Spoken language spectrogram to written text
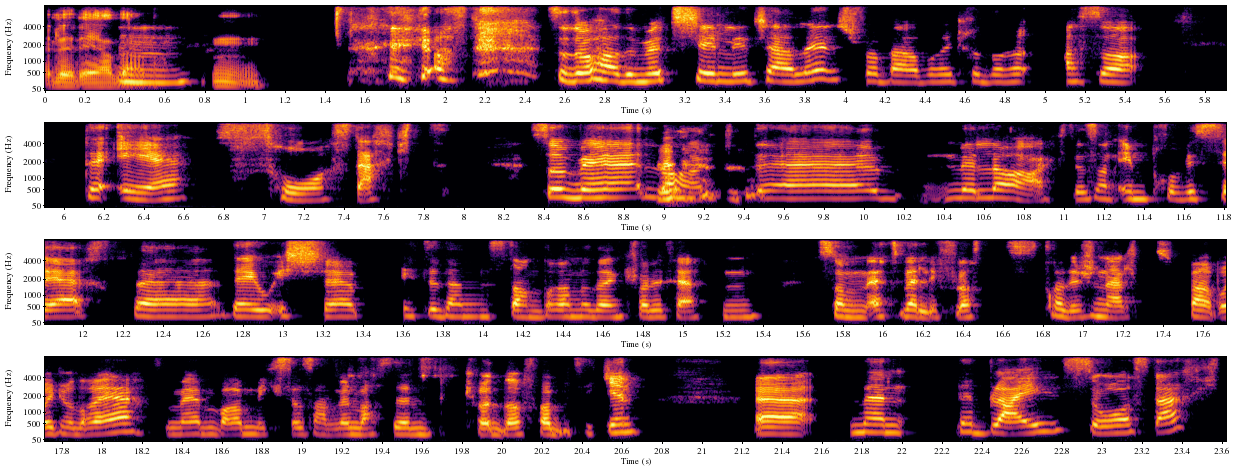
Eller er det. Mm. Mm. ja, så da hadde vi et chili challenge for berberekryddere. Altså, det er så sterkt. Så vi lagde, vi lagde sånn improvisert Det er jo ikke etter den standarden og den kvaliteten som et veldig flott tradisjonelt berberekrydder er. For vi bare miksa sammen masse krydder fra butikken. Eh, men det ble så sterkt.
